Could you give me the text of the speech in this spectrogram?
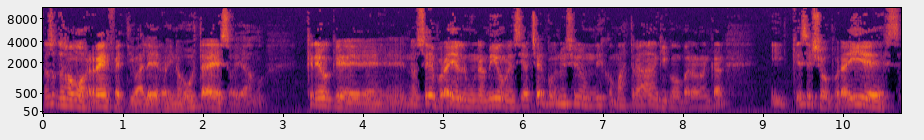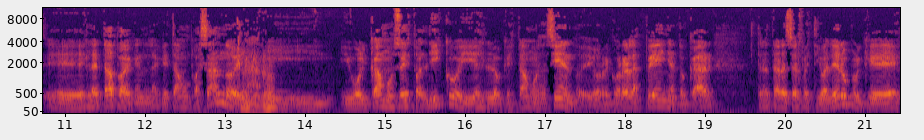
nosotros somos re festivaleros y nos gusta eso, digamos. Creo que, no sé, por ahí un amigo me decía, che, ¿por qué no hicieron un disco más tranqui como para arrancar? Y qué sé yo, por ahí es, eh, es la etapa que, en la que estamos pasando y- Claro. y, y- y volcamos esto al disco y es lo que estamos haciendo, digo, recorrer las peñas, tocar, tratar de ser festivalero porque es,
